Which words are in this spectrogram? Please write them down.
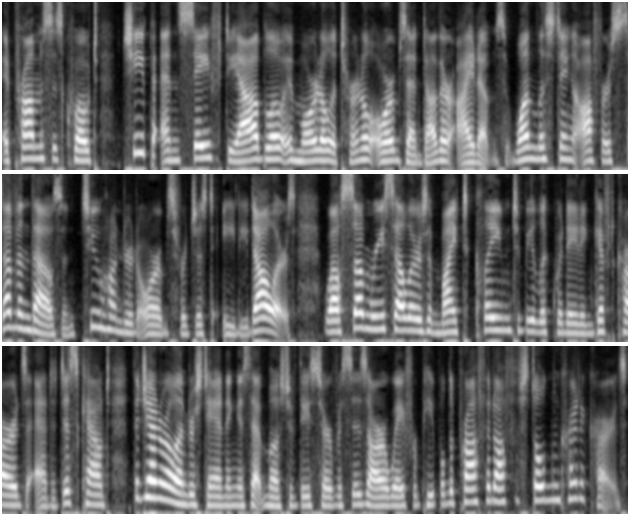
It promises, quote, cheap and safe Diablo Immortal Eternal Orbs and other items. One listing offers 7,200 orbs for just $80. While some resellers might claim to be liquidating gift cards at a discount, the general understanding is that most of these services are a way for people to profit off of stolen credit cards.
